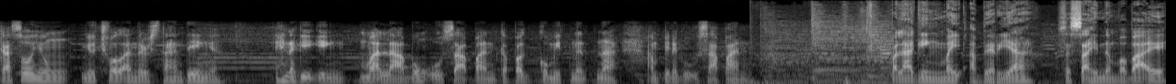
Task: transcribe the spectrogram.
Kaso yung mutual understanding eh nagiging malabong usapan kapag commitment na ang pinag-uusapan. Palaging may aberya sa side ng babae.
